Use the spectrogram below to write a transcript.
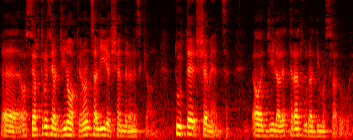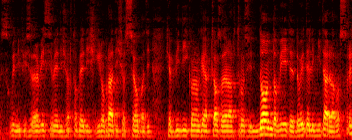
eh, osteoartrosi al ginocchio, non salire e scendere le scale. Tutte scemenze. Oggi la letteratura ha dimostrato questo, quindi fisioterapisti, medici, ortopedici, chiropratici, osteopati che vi dicono che a causa dell'artrosi non dovete, dovete limitare la vostra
